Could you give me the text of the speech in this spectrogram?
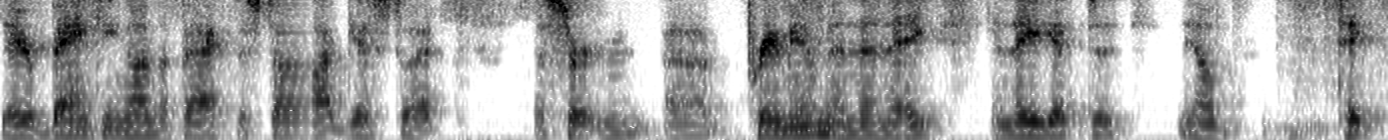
they're banking on the fact the stock gets to a certain uh, premium, and then they and they get to you know take.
